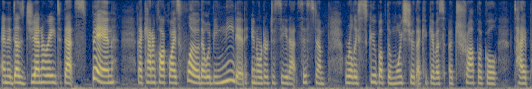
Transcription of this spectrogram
and it does generate that spin, that counterclockwise flow that would be needed in order to see that system really scoop up the moisture that could give us a tropical type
